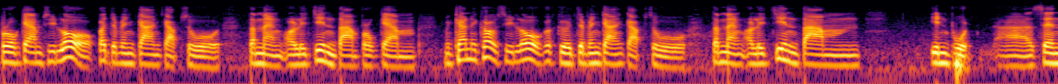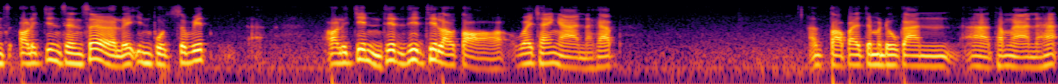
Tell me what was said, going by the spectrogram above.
โปรแกรม Zero ก็จะเป็นการกลับสู่ตำแหน่ง Origin ตามโปรแกรม Mechanical Zero ก็คือจะเป็นการกลับสู่ตำแหน่ง Origin ตาม Input Sense Origin Sensor หรือ Input Switch ออริจินที่ที่ที่เราต่อไว้ใช้งานนะครับ ต่อไปจะมาดูการทำงานนะฮะ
